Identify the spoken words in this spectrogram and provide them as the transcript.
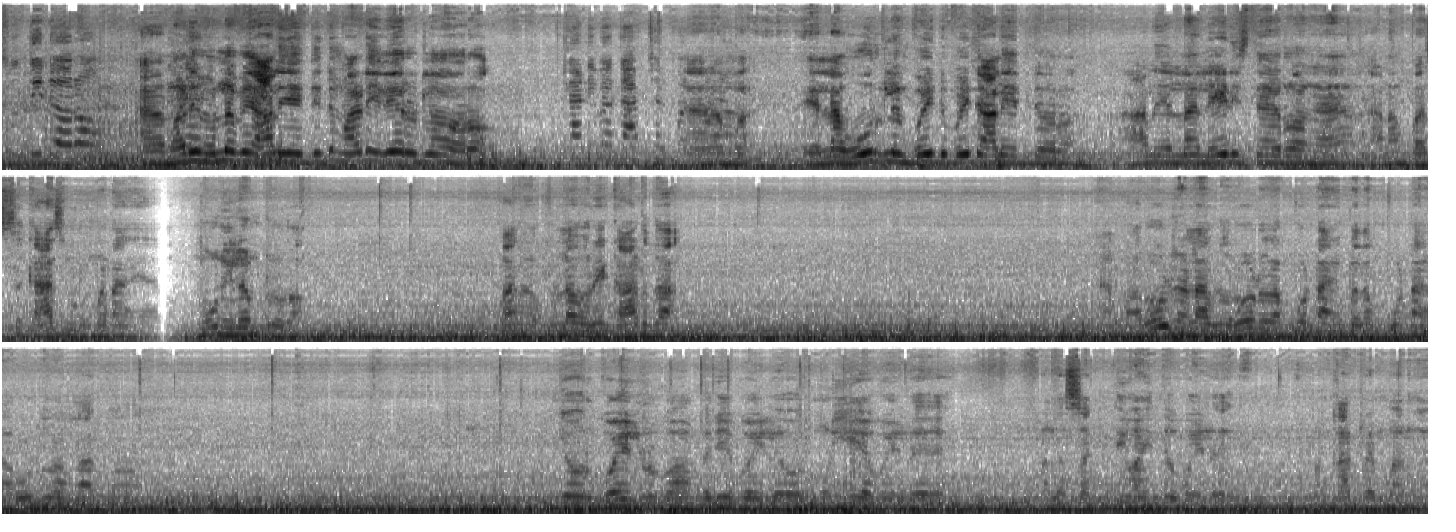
சுத்திட்டு வரும். மறுபடியும் உள்ள போய் ஆளு ஏற்றிட்டு மறுபடியும் இதே ரூட்ல வரும். ஆமா. எல்லா ஊருக்குள்ளேயும் போயிட்டு போயிட்டு ஆளு ஏற்றிட்டு வரும். ஆளு எல்லாம் லேடிஸ் தான் ஏறுவாங்க ஆனால் பஸ்ஸு காசு கொடுக்க மாட்டாங்க. மூணு கிலோமீட்டர் வரும். பாருங்க ஃபுல்லாக ஒரே காடு தான். ஆமாம் ரோடு நல்லா இருக்கும். ரோடுலாம் போட்டாங்க இப்போ தான் போட்டாங்க ரோடு நல்லா இருக்கும். இங்கே ஒரு கோயில் இருக்கும் பெரிய கோயில் ஒரு முனிய கோயில். நல்ல சக்தி வாய்ந்த கோயில். காட்டுறேன் பாருங்க.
